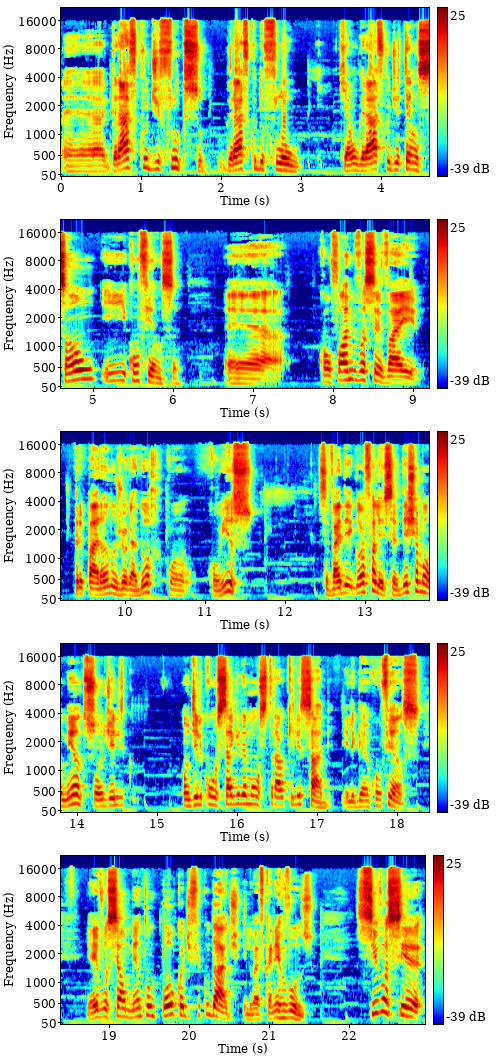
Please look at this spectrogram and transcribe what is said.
é, gráfico de fluxo, gráfico do flow, que é um gráfico de tensão e confiança. É, conforme você vai preparando o jogador com, com isso, você vai, igual eu falei, você deixa momentos onde ele, onde ele consegue demonstrar o que ele sabe, ele ganha confiança. E aí você aumenta um pouco a dificuldade, ele vai ficar nervoso. Se você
